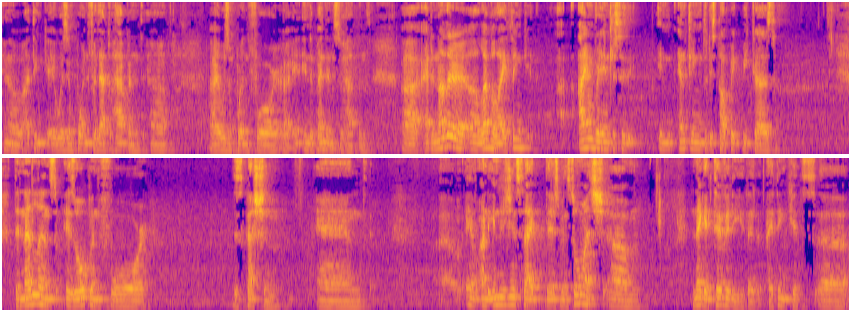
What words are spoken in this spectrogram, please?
you know, I think it was important for that to happen. Uh, it was important for uh, independence to happen. Uh, at another level, I think I'm very interested in entering into this topic because the Netherlands is open for discussion and uh, on the Indonesian side there's been so much um, negativity that I think it's uh,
